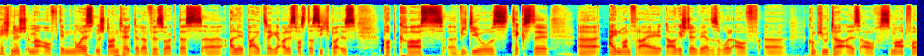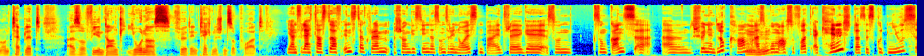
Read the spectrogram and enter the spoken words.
technisch immer auf dem neuesten Stand hält, der dafür sorgt, dass äh, alle Beiträge, alles was da sichtbar ist, Podcasts, äh, Videos, Texte äh, einwandfrei dargestellt werden, sowohl auf äh, Computer als auch Smartphone und Tablet. Also vielen Dank, Jonas, für den technischen Support. Ja, und vielleicht hast du auf Instagram schon gesehen, dass unsere neuesten Beiträge so ein so einen ganz äh, äh, schönen Look haben, mhm. also wo man auch sofort erkennt, dass es Good News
